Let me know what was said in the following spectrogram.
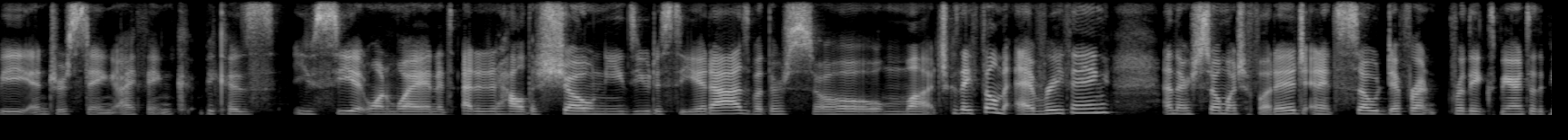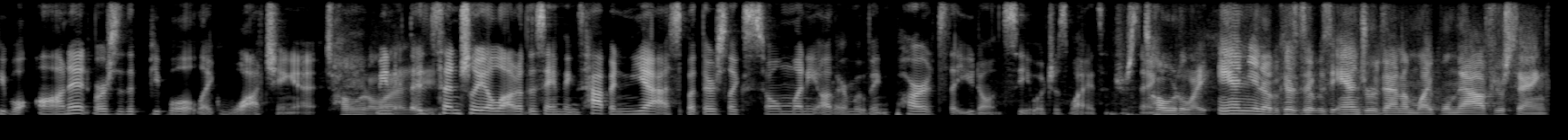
TV interesting, I think, because you see it one way and it's edited how the show needs you to see it as, but there's so much because they film everything and there's so much footage and it's so different for the experience of the people on it versus the people like watching it. Totally. I mean, essentially, a lot of the same things happen, yes, but there's like so many other moving parts that you don't see, which is why it's interesting. Totally. And, you know, because it was Andrew, then I'm like, well, now if you're saying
